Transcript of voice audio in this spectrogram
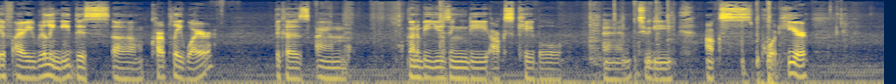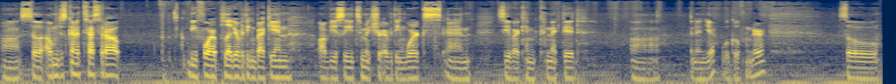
if I really need this uh, CarPlay wire because I am gonna be using the aux cable and to the aux port here. Uh, so I'm just gonna test it out before I plug everything back in obviously to make sure everything works and see if I can connect it. Uh, and then yeah we'll go from there. So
